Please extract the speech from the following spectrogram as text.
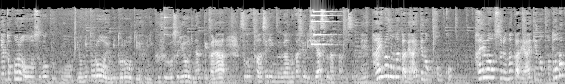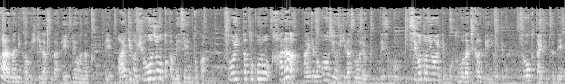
ていうところをすごくこう読み取ろう読み取ろうというふうに工夫をするようになってからすごくカウンセリングが昔よりしやすくなったんですよね。対話の中で相手のここ対話をする中で相手の言葉から何かを引き出すだけではなくって相手の表情とか目線とかそういったところから相手の本心を引き出す能力ってその仕事においても友達関係においてもすごく大切でやっ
